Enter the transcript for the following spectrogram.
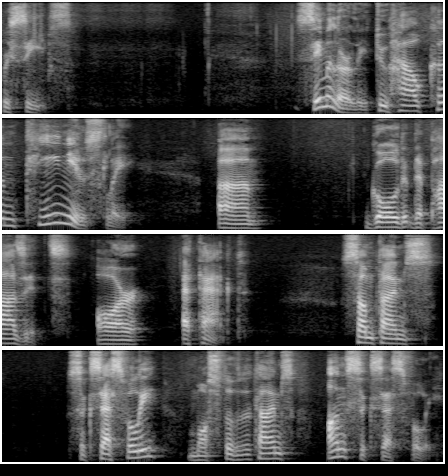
receives. Similarly to how continuously um, gold deposits are attacked, sometimes successfully, most of the times unsuccessfully.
